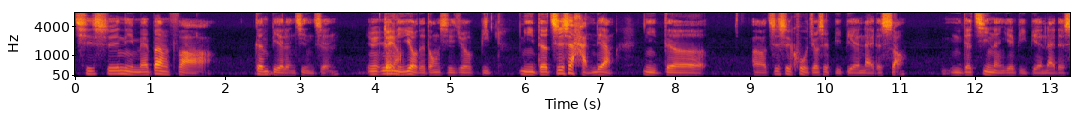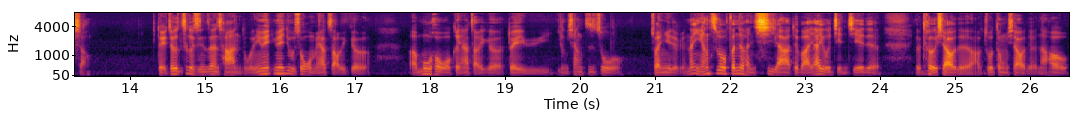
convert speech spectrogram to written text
其实你没办法跟别人竞争，因为因为你有的东西就比你的知识含量，你的。呃，知识库就是比别人来的少，你的技能也比别人来的少。对，这个这个其实真的差很多，因为因为就是说我们要找一个呃幕后，我可能要找一个对于影像制作专业的人。那影像制作分得很细啊，对吧？它有剪接的，有特效的啊，做动效的，然后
